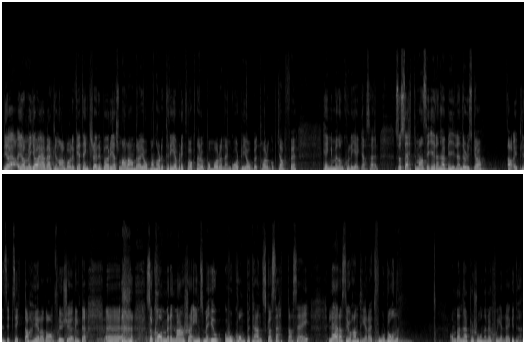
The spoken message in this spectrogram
Ja, ja, men jag är verkligen allvarlig, för jag tänker så här, det börjar som alla andra jobb, man har det trevligt, vaknar upp på morgonen, går till jobbet, tar en kopp kaffe, hänger med någon kollega så här. Så sätter man sig i den här bilen där du ska ja, i princip sitta hela dagen, för du kör inte. Eh, så kommer en människa in som är okompetent, ska sätta sig, lära sig att hantera ett fordon. Om den här personen är skelögd.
